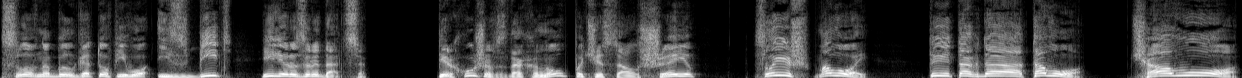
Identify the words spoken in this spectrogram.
словно был готов его избить или разрыдаться. Перхуша вздохнул, почесал шею. — Слышь, малой, ты тогда того. — Чего?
